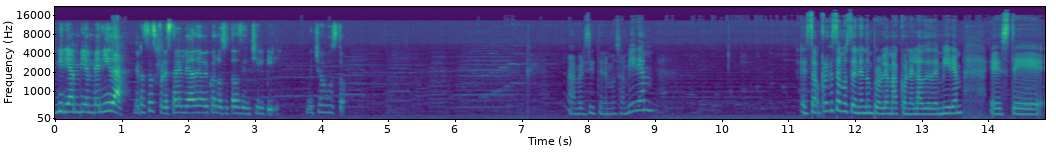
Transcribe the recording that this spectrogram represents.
Miriam, bienvenida. Gracias por estar el día de hoy con nosotros en Chilpil. Mucho gusto. A ver si tenemos a Miriam. creo que estamos teniendo un problema con el audio de Miriam. Este,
